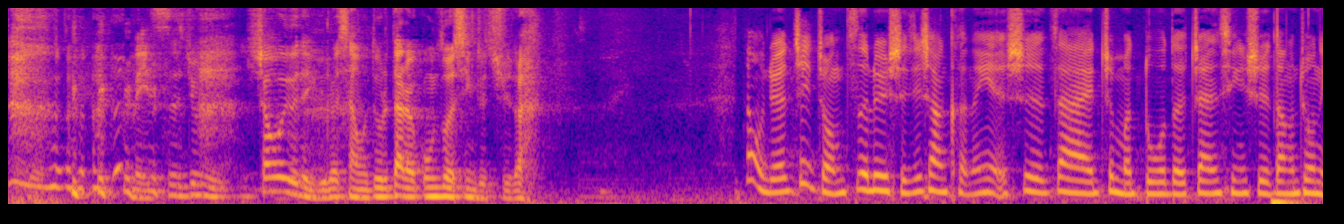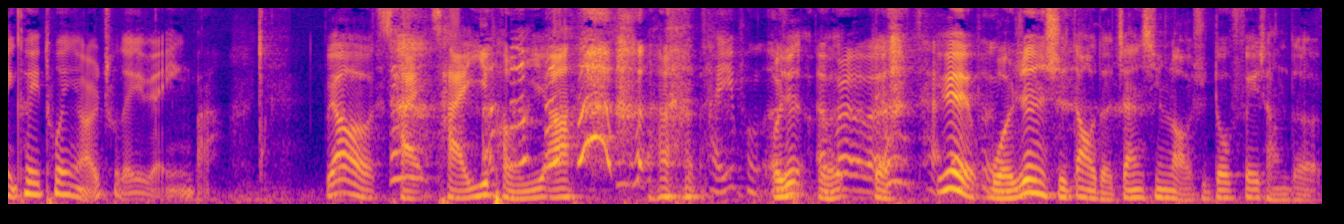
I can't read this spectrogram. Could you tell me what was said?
对 每次就是稍微有点娱乐项目，都是带着工作性质去的。但我觉得这种自律，实际上可能也是在这么多的占星师当中，你可以脱颖而出的一个原因吧。不要踩 踩一捧一啊！踩一捧二，我觉得呃，不是呃不是，对，因为我认识到的占星老师都非常的，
